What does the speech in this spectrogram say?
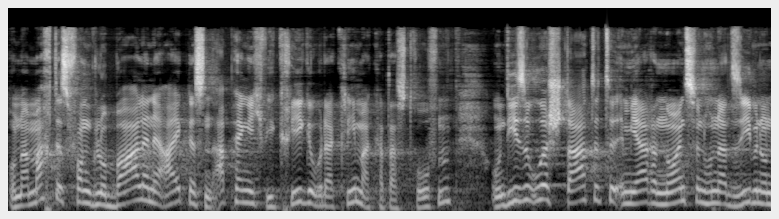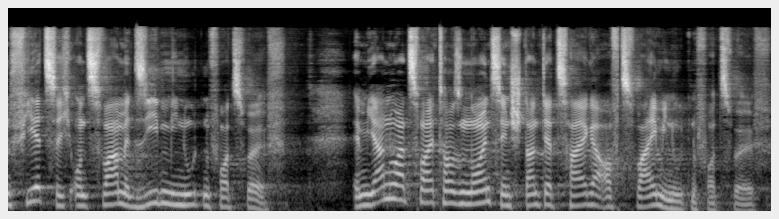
Und man macht es von globalen Ereignissen abhängig, wie Kriege oder Klimakatastrophen. Und diese Uhr startete im Jahre 1947 und zwar mit sieben Minuten vor zwölf. Im Januar 2019 stand der Zeiger auf zwei Minuten vor zwölf.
